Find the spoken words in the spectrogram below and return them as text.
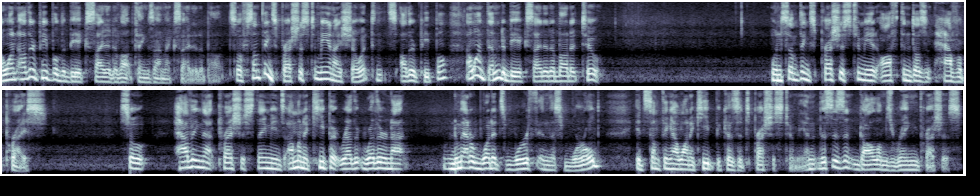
I want other people to be excited about things I'm excited about. So if something's precious to me and I show it to other people, I want them to be excited about it too. When something's precious to me, it often doesn't have a price. So having that precious thing means I'm going to keep it rather, whether or not, no matter what it's worth in this world, it's something I want to keep because it's precious to me. And this isn't Gollum's ring precious.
